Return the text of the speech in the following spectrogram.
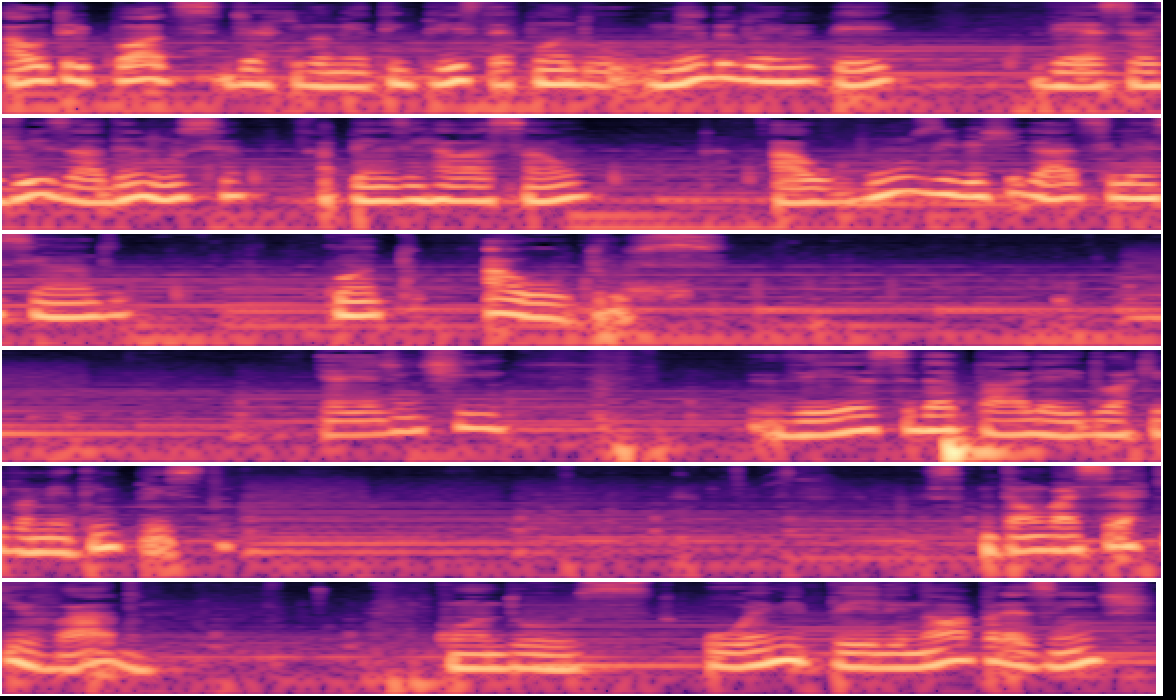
A outra hipótese de arquivamento implícito é quando o membro do MP viesse ajuizar a denúncia apenas em relação a alguns investigados, silenciando quanto a outros. E aí a gente vê esse detalhe aí do arquivamento implícito. Então vai ser arquivado quando o MP ele não apresente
